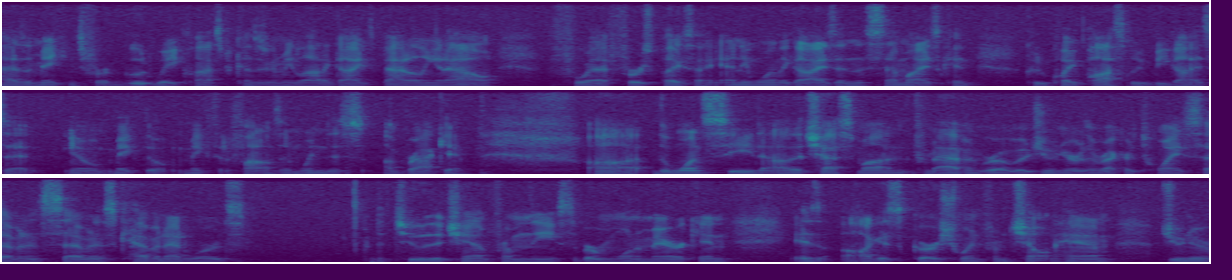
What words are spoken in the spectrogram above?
has the makings for a good weight class because there's gonna be a lot of guys battling it out for that first place. I, any one of the guys in the semis could could quite possibly be guys that you know make the make to the finals and win this uh, bracket. Uh, the one seed of the Chessmont from Avon Grove, junior, the record 27 and 7 is Kevin Edwards. The two, the champ from the Suburban One American, is August Gershwin from Cheltenham, junior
